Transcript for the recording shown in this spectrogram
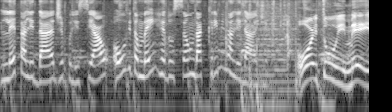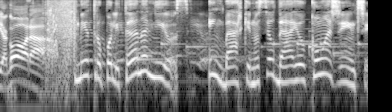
letalidade policial, houve também redução da criminalidade. 8 e meia agora! Metropolitana News. Embarque no seu Dial com a gente.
